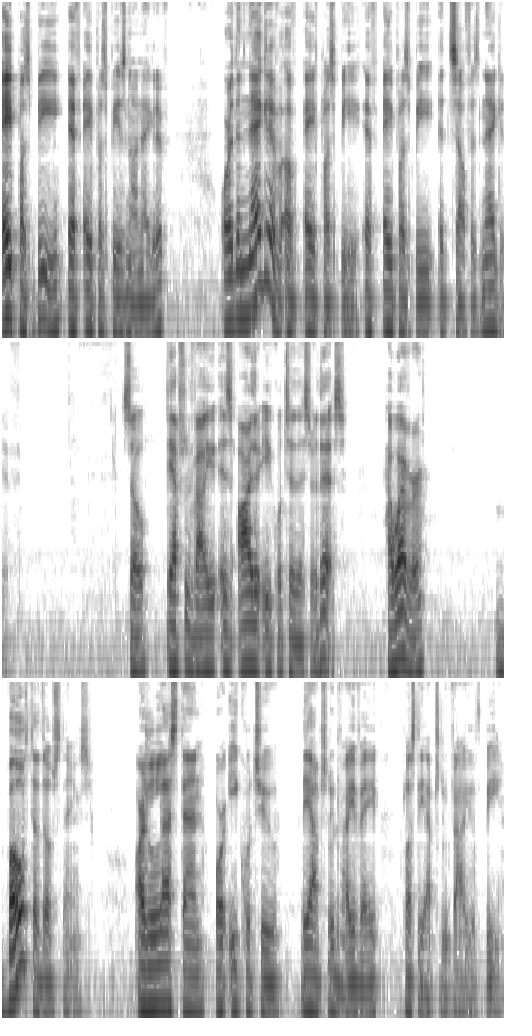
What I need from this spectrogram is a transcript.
a plus b if a plus b is non-negative, or the negative of a plus b if a plus b itself is negative. So the absolute value is either equal to this or this. However, both of those things are less than or equal to the absolute value of A plus the absolute value of B.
